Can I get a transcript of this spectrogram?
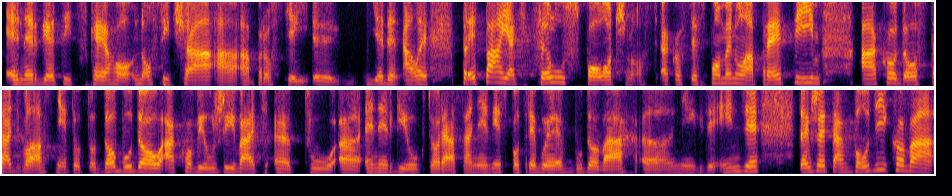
energetického nosiča a, a proste e, jeden, ale prepájať celú spoločnosť. Ako ste spomenula predtým, ako dostať vlastne toto do budov, ako využívať e, tú e, energiu, ktorá sa nespotrebuje v budovách e, niekde inde. Takže tá vodíková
